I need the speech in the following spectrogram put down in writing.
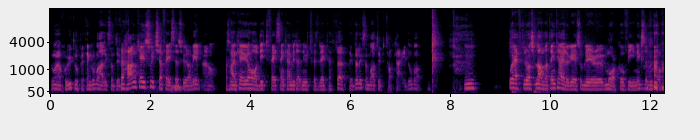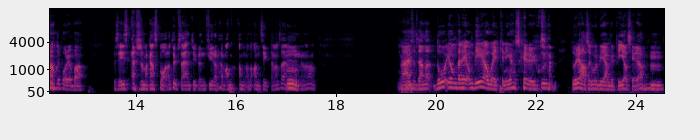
Då är han sjukt uppe. Tänk att bara liksom typ... För han kan ju switcha faces hur han vill. Ja. Alltså han kan ju ha ditt face, sen kan han byta ett nytt face direkt efter. Tänk att liksom bara typ ta Kaido bara. Och efter du har landat en Kaido-grej så blir du Marco Phoenix fort man skjuter på dig och bara... Precis, eftersom man kan spara typ så här, en typ en 4-5 an, an, ansikten och så här, Mm. Nej, så denna, då, om, den är, om det är awakeningen så är det ju sjukt. Då är det han som kommer bli MVP av serien. Mm.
